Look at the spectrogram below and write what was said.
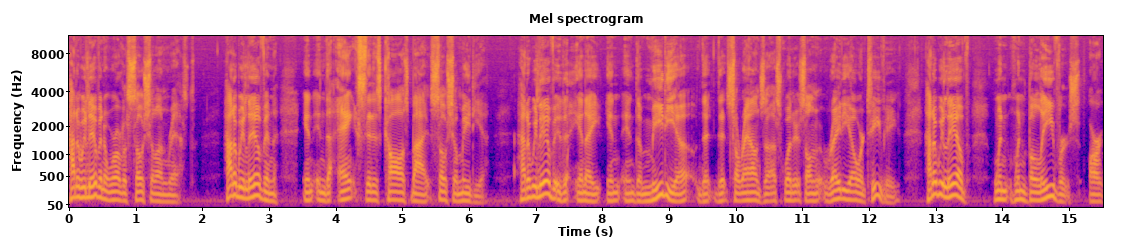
How do we live in a world of social unrest? How do we live in, in, in the angst that is caused by social media? How do we live in, in a in, in the media that, that surrounds us, whether it's on radio or TV? How do we live when when believers are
